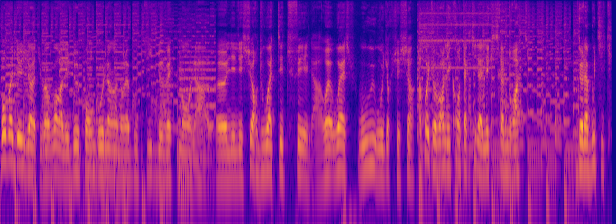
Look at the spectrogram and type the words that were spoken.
Bon bah déjà, tu vas voir les deux pangolins dans la boutique de vêtements là. Euh, les, les sœurs doigtées de fées là. Ouais, ouais, oui, oui, on va dire que c'est ça. Après, tu vas voir l'écran tactile à l'extrême droite de la boutique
